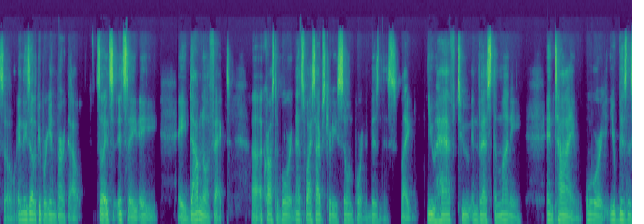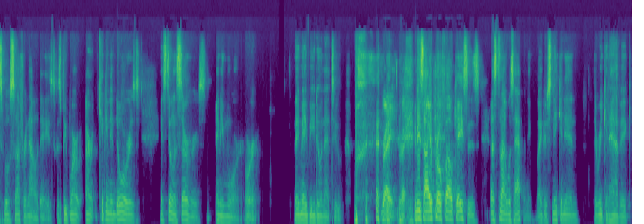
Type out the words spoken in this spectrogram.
So and these other people are getting burnt out. So it's it's a a, a domino effect uh, across the board. That's why cybersecurity is so important to business. Like you have to invest the money and time, or your business will suffer nowadays because people aren't, aren't kicking in doors and stealing servers anymore, or they may be doing that too. right, right. In these high profile cases, that's not what's happening. Like they're sneaking in, they're wreaking havoc.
